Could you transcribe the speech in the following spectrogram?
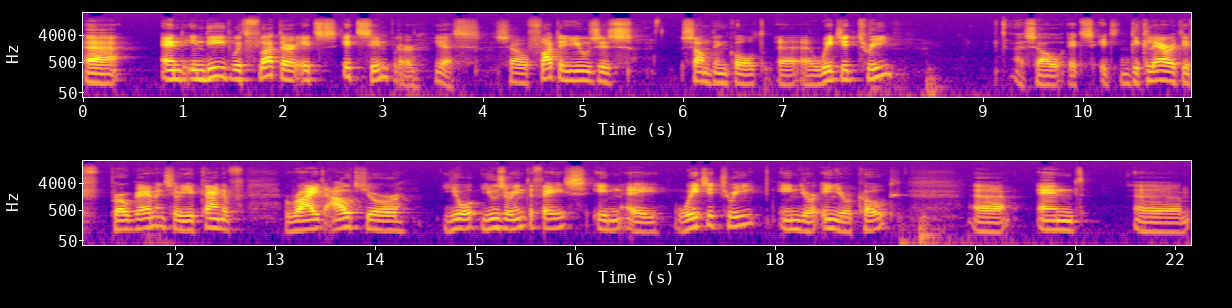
and indeed, with Flutter, it's it's simpler. Yes. So Flutter uses something called a widget tree. Uh, so it's it's declarative programming. So you kind of write out your, your user interface in a widget tree in your in your code, uh, and um,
